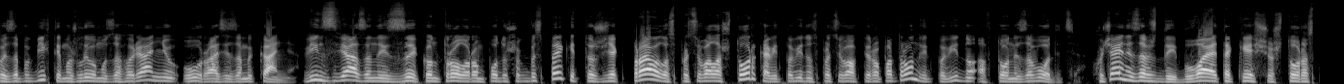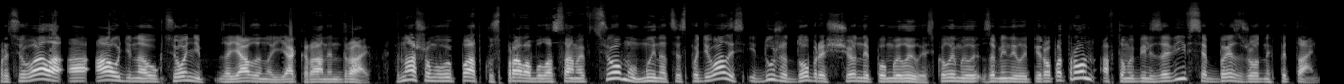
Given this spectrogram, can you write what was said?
запобігти можливому загорянню у разі замикання. Він зв'язаний з контролером подушок безпеки, тож, як правило, спрацювала шторка, відповідно спрацював піропатрон, відповідно, авто не заводиться. Хоча й не завжди буває таке, що штора спрацювала, а Audi на аукціоні заявлено як run and drive. В нашому випадку справа була саме в цьому. Ми на це сподівались, і дуже добре, що не помилились. Коли ми замінили піропатрон, автомобіль завівся без жодних питань.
